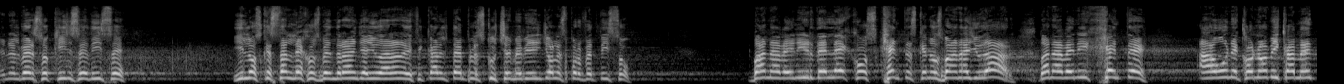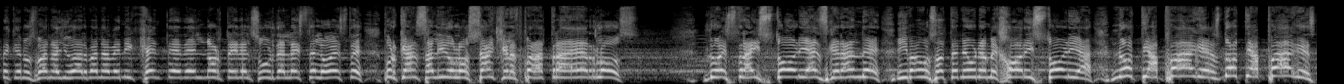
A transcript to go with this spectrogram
En el verso 15 dice, y los que están lejos vendrán y ayudarán a edificar el templo. Escúchenme bien, yo les profetizo. Van a venir de lejos gentes que nos van a ayudar. Van a venir gente aún económicamente que nos van a ayudar. Van a venir gente del norte y del sur, del este y del oeste, porque han salido los ángeles para traerlos. Nuestra historia es grande y vamos a tener una mejor historia. No te apagues, no te apagues.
